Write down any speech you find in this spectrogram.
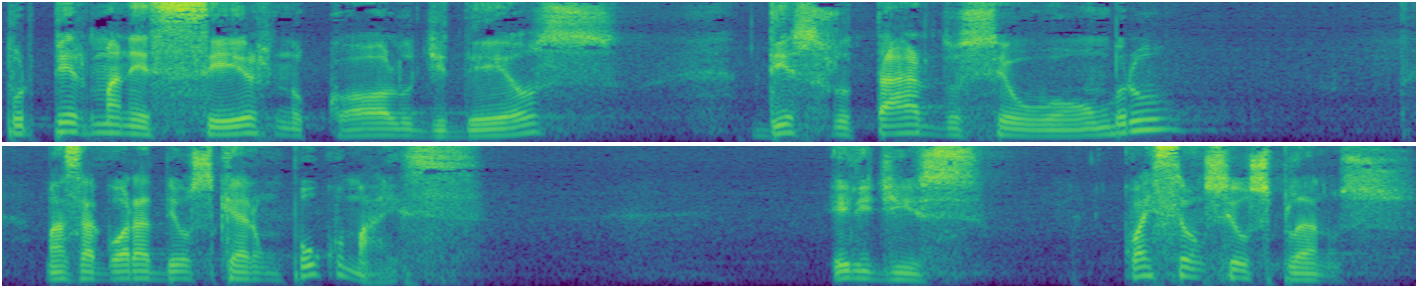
por permanecer no colo de Deus, desfrutar do seu ombro, mas agora Deus quer um pouco mais. Ele diz: quais são os seus planos?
